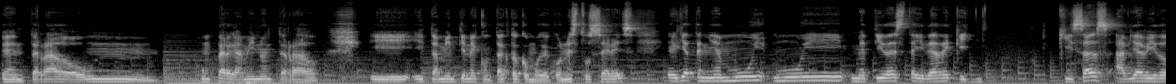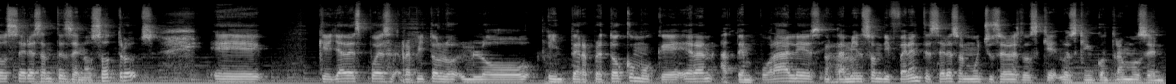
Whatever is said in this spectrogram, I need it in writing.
enterrado, un, un pergamino enterrado y, y, también tiene contacto como que con estos seres. Él ya tenía muy, muy metida esta idea de que quizás había habido seres antes de nosotros. Eh, que ya después, repito, lo, interpretó como que eran atemporales y también son diferentes seres, son muchos seres los que, los que encontramos en,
